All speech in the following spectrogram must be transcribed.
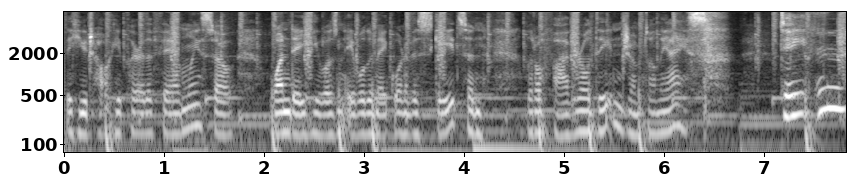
the huge hockey player of the family, so one day he wasn't able to make one of his skates, and little five-year-old Dayton jumped on the ice. Dayton,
